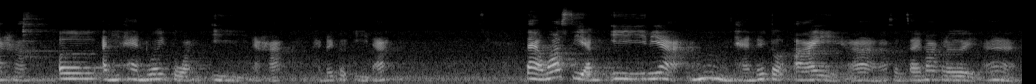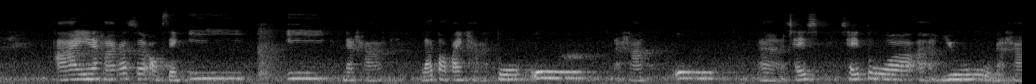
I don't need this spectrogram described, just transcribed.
นะคะ เออ อันนี้แทนด้วยตัว e นะคะ แทนด้วยตัว e นะ แต่ว่าเสียง e เนี่ยแทนด้วยตัว i อ่า น่าสนใจมากเลย อ่า i นะคะ ก็จะออกเสียง e e นะคะ แล้วต่อไปค่ะ ตัว u นะคะ u อ่า ใช้ ใช้ตัวอ่า u นะคะ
